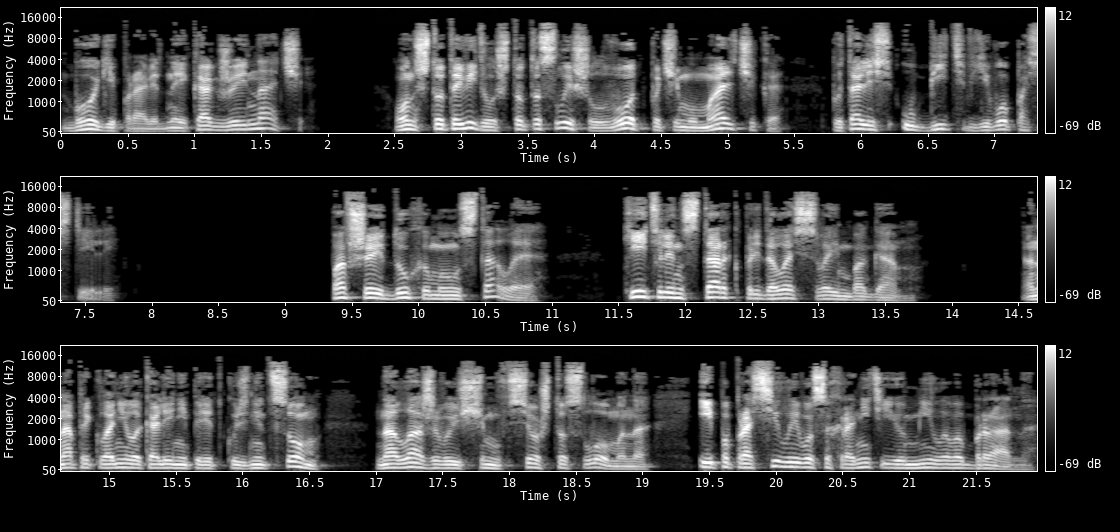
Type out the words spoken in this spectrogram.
Боги праведные, как же иначе? Он что-то видел, что-то слышал, вот почему мальчика пытались убить в его постели. Павшая духом и усталая, Кейтлин Старк предалась своим богам. Она преклонила колени перед кузнецом, налаживающим все, что сломано, и попросила его сохранить ее милого Брана.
